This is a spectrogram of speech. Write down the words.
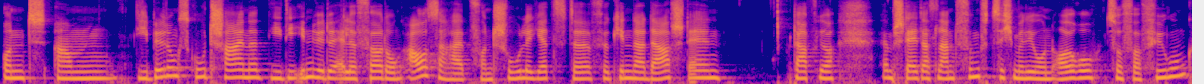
Und ähm, die Bildungsgutscheine, die die individuelle Förderung außerhalb von Schule jetzt äh, für Kinder darstellen, Dafür ähm, stellt das Land 50 Millionen Euro zur Verfügung.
